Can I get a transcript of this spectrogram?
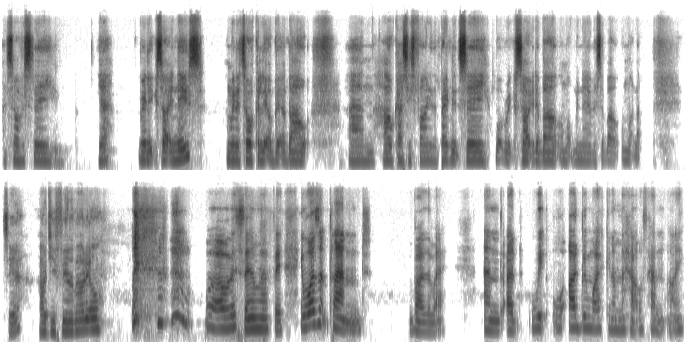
And so obviously, yeah, really exciting news. I'm going to talk a little bit about um, how Cassie's finding the pregnancy, what we're excited about, and what we're nervous about, and whatnot. So yeah, how do you feel about it all? well, obviously, I'm happy. It wasn't planned, by the way, and I'd we I'd been working on my health, hadn't I?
